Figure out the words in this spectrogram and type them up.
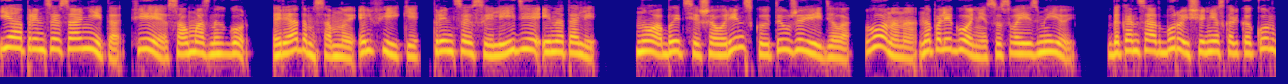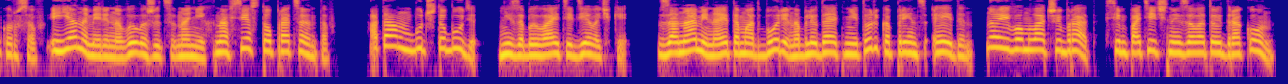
«Я принцесса Анита, фея с алмазных гор. Рядом со мной эльфийки, принцессы Лидия и Натали. Ну а Бетси Шауринскую ты уже видела. Вон она, на полигоне со своей змеей. До конца отбора еще несколько конкурсов, и я намерена выложиться на них на все сто процентов. А там будь что будет. Не забывайте, девочки. За нами на этом отборе наблюдает не только принц Эйден, но и его младший брат, симпатичный золотой дракон,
